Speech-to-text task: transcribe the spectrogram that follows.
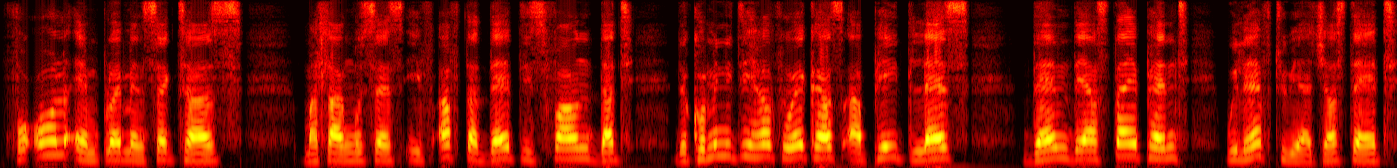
for all employment sectors. Mahlangu says if after that is found that the community health workers are paid less, then their stipend will have to be adjusted.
